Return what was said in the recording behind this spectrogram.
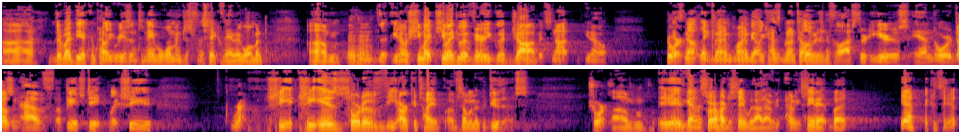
uh, there might be a compelling reason to name a woman just for the sake of naming a woman. Um, Mhm. the- you know, she might she might do a very good job. It's not you know Sure. it's not like Mayim Bialik hasn't been on television for the last thirty years and or doesn't have a PhD. Like she right. she she is sort of the archetype of someone who could do this. Sure. Um, it- again, it's sort of hard to say without having, having seen it, but yeah, I could see it.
